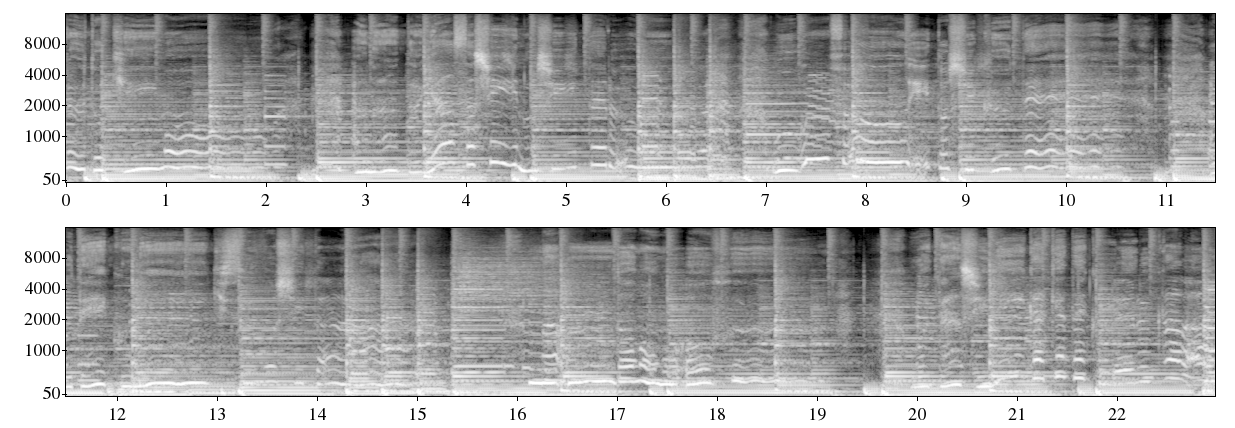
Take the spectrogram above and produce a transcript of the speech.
る時もあなた優しいの知ってる？もうふいとしくておでこにキスをした。何度ももオフ私にかけてくれるから。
